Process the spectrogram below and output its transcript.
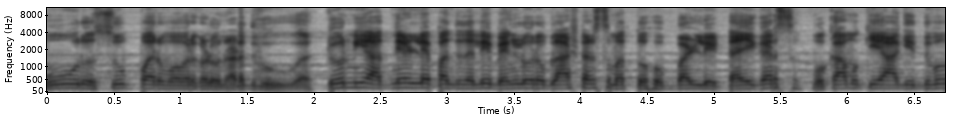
ಮೂರು ಸೂಪರ್ ಓವರ್ಗಳು ನಡೆದವು. ಟೂರ್ನಿಯ ಹದಿನೇಳನೇ ಪಂದ್ಯದಲ್ಲಿ ಬೆಂಗಳೂರು ಬ್ಲಾಸ್ಟರ್ಸ್ ಮತ್ತು ಹುಬ್ಬಳ್ಳಿ ಟೈಗರ್ಸ್ ಮುಖಾಮುಖಿಯಾಗಿದ್ವು.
